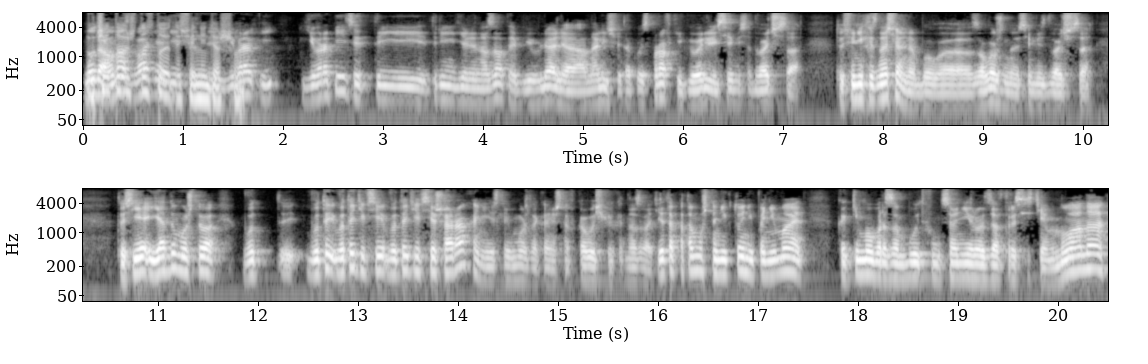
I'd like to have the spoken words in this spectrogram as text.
Ну Учитывая, да, у нас что стоит еще не дешево. Европейцы три, три недели назад объявляли о наличии такой справки и говорили 72 часа. То есть у них изначально было заложено 72 часа. То есть я, я думаю, что вот, вот, вот, эти все, вот эти все шарахания, если можно, конечно, в кавычках это назвать, это потому что никто не понимает, каким образом будет функционировать завтра система. Но она,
